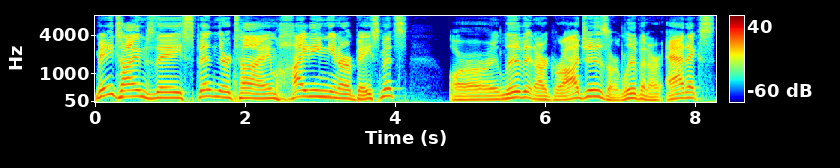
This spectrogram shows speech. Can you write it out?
Many times they spend their time hiding in our basements, or live in our garages, or live in our attics,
